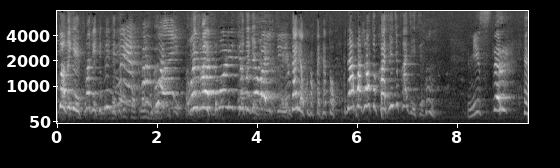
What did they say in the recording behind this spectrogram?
Кто-то едет, смотрите, глядите. Вы позволите мне войти? Тарелку поставь на стол. Да, пожалуйста, входите, входите. Мистер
